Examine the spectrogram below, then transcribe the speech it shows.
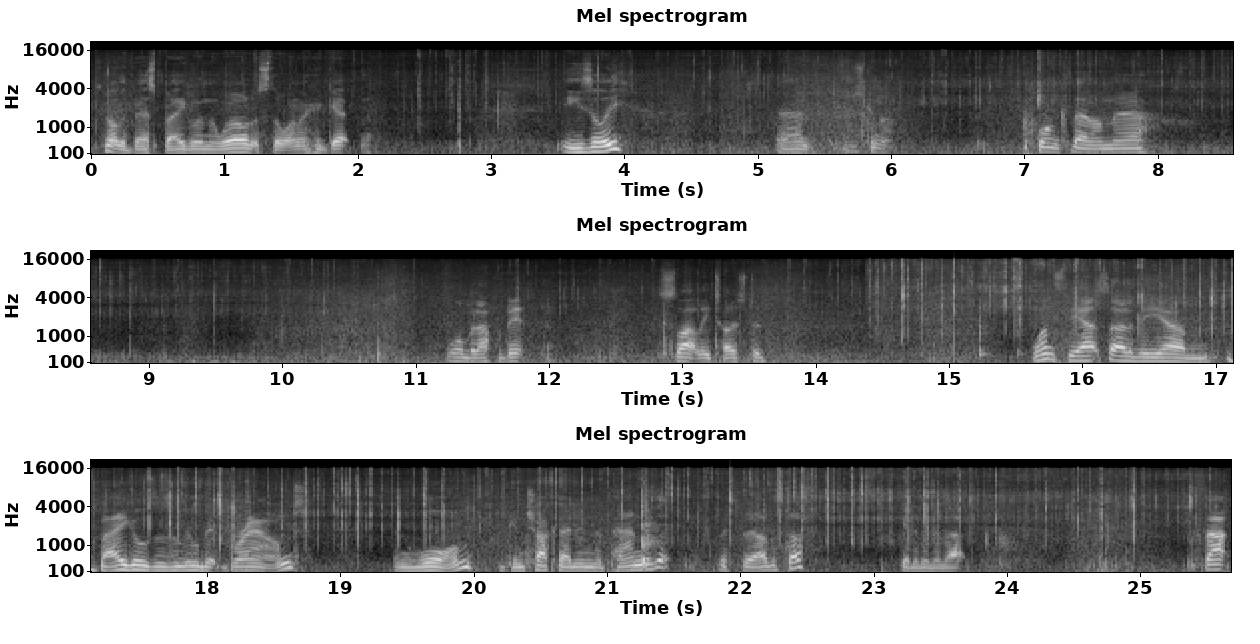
It's not the best bagel in the world, it's the one I could get easily. And I'm just going to plonk that on there. Warm it up a bit, slightly toasted. Once the outside of the um, bagels is a little bit browned and warm, you can chuck that in the pan with it with the other stuff. Get a bit of that fat.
